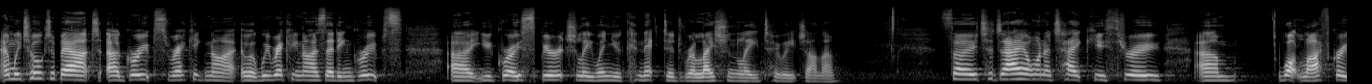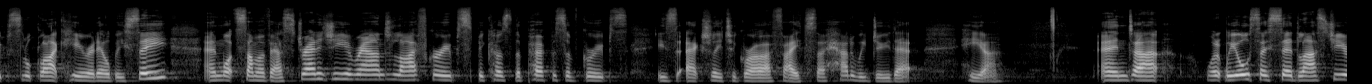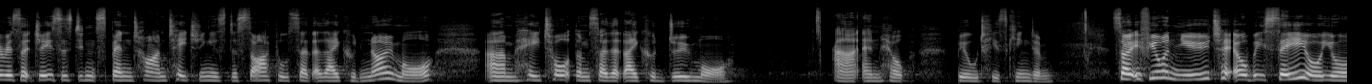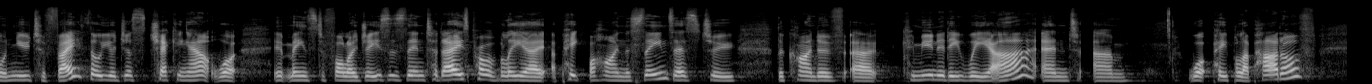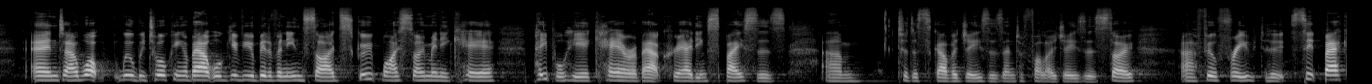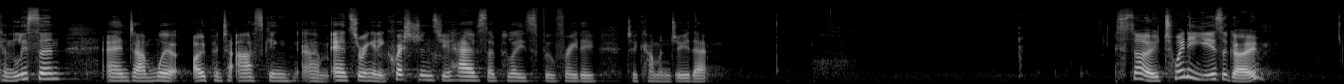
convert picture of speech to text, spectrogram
And we talked about uh, groups recognize, uh, we recognise that in groups uh, you grow spiritually when you're connected relationally to each other. So today I want to take you through um, what life groups look like here at LBC and what some of our strategy around life groups, because the purpose of groups is actually to grow our faith. So, how do we do that here? And uh, what we also said last year is that Jesus didn't spend time teaching his disciples so that they could know more, um, he taught them so that they could do more uh, and help build his kingdom. So, if you're new to LBC or you're new to faith or you're just checking out what it means to follow Jesus, then today's probably a, a peek behind the scenes as to the kind of uh, community we are and um, what people are part of. And uh, what we'll be talking about will give you a bit of an inside scoop why so many care people here care about creating spaces um, to discover Jesus and to follow Jesus. So uh, feel free to sit back and listen, and um, we're open to asking, um, answering any questions you have, so please feel free to, to come and do that. So, 20 years ago,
